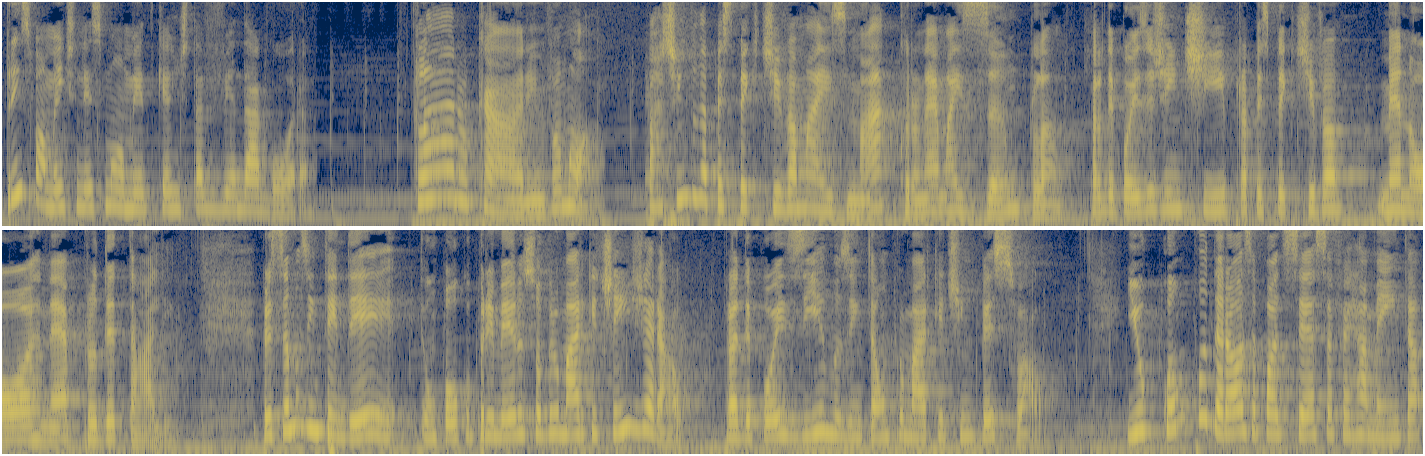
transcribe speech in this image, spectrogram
principalmente nesse momento que a gente está vivendo agora. Claro, Karen, vamos lá. Partindo da perspectiva mais macro, né, mais ampla, para depois a gente ir para a perspectiva menor, né, para o detalhe. Precisamos entender um pouco primeiro sobre o marketing em geral, para depois irmos então para o marketing pessoal. E o quão poderosa pode ser essa ferramenta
